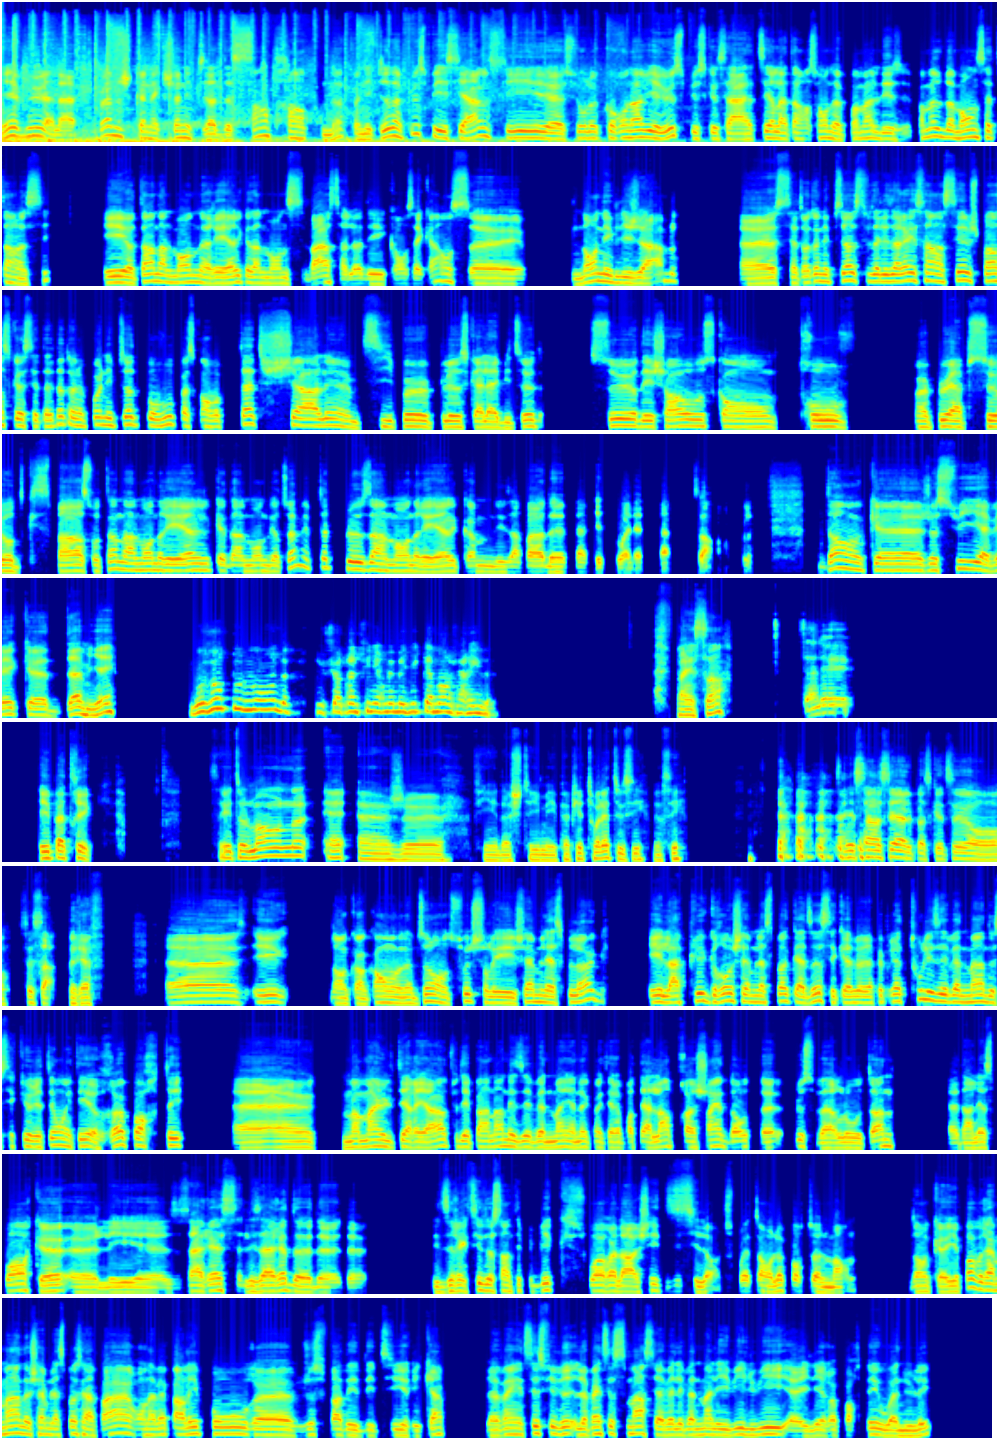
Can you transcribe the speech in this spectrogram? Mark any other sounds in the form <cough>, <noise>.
bienvenue à la French Connection, épisode 139. Un épisode un peu spécial, c'est euh, sur le coronavirus, puisque ça attire l'attention de pas mal, de monde ces temps-ci. Et autant dans le monde réel que dans le monde cyber, ça a des conséquences euh, non négligeables. Euh, c'est un épisode, si vous avez les oreilles sensibles, je pense que c'était peut-être un, pas un épisode pour vous parce qu'on va peut-être chialer un petit peu plus qu'à l'habitude sur des choses qu'on trouve un peu absurdes qui se passent autant dans le monde réel que dans le monde virtuel, mais peut-être plus dans le monde réel, comme des affaires de papier de toilette, par exemple. Donc, euh, je suis avec euh, Damien. Bonjour tout le monde, je suis en train de finir mes médicaments, j'arrive. Vincent. Salut. Et Patrick. Salut tout le monde. Et, euh, je viens d'acheter mes papiers de toilette aussi. Merci. C'est essentiel parce que, tu sais, c'est ça. Bref. Euh, et donc, on, on switch sur les shameless plugs. Et la plus grosse shameless plug à dire, c'est qu'à peu près tous les événements de sécurité ont été reportés euh, moment ultérieur, tout dépendant des événements. Il y en a qui ont été reportés à l'an prochain, d'autres euh, plus vers l'automne, dans l'espoir que les arrêts, les arrêts de, des directives de santé publique soient relâchés d'ici là. Souhaitons-le pour tout le monde. Donc, il n'y a pas vraiment de shameless plug à faire. On avait parlé pour juste faire des, petits recaps. Le 26, le 26 mars, il y avait l'événement Lévis. Lui, il est reporté ou annulé.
